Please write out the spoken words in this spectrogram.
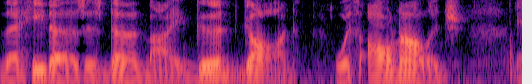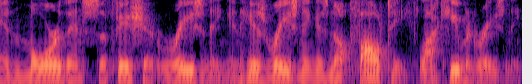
that He does is done by a good God with all knowledge and more than sufficient reasoning. And His reasoning is not faulty like human reasoning.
